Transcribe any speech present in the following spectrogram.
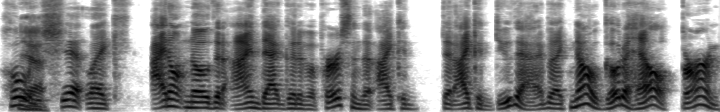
holy yeah. shit, like I don't know that I'm that good of a person that I could that I could do that. I'd be like, no, go to hell, burn.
